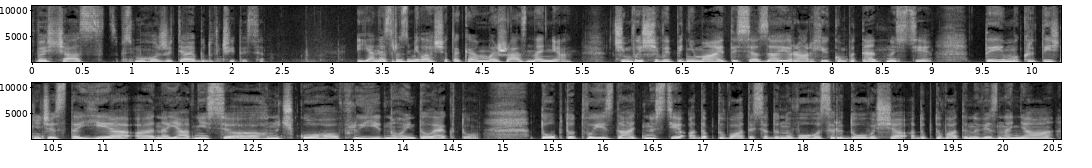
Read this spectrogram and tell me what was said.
весь час з мого життя. Я буду вчитися. І я не зрозуміла, що таке межа знання. Чим вище ви піднімаєтеся за ієрархією компетентності, тим критичніше стає е, наявність е, гнучкого флюїдного інтелекту, тобто твої здатності адаптуватися до нового середовища, адаптувати нові знання,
